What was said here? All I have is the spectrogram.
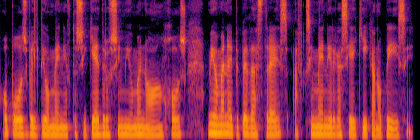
όπως βελτιωμένη αυτοσυγκέντρωση, μειωμένο άγχος, μειωμένα επίπεδα στρες, αυξημένη εργασιακή ικανοποίηση.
